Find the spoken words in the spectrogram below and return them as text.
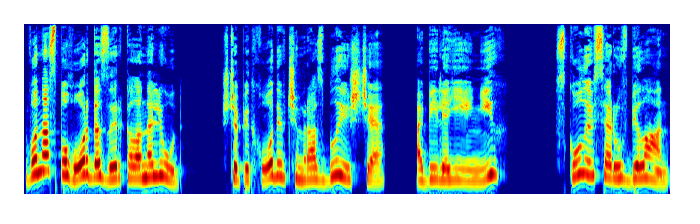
Вона спогорда зиркала на люд, що підходив чимраз ближче, а біля її ніг скулився Руфбілан.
